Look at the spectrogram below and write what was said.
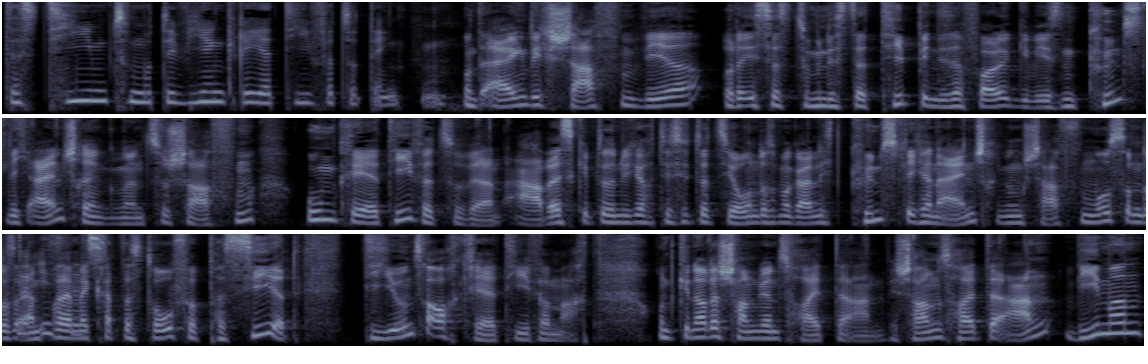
das Team zu motivieren, kreativer zu denken. Und eigentlich schaffen wir, oder ist das zumindest der Tipp in dieser Folge gewesen, künstlich Einschränkungen zu schaffen, um kreativer zu werden. Aber es gibt natürlich auch die Situation, dass man gar nicht künstlich eine Einschränkung schaffen muss, sondern dass da einfach eine Katastrophe passiert, die uns auch kreativer macht. Und genau das schauen wir uns heute an. Wir schauen uns heute an, wie man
